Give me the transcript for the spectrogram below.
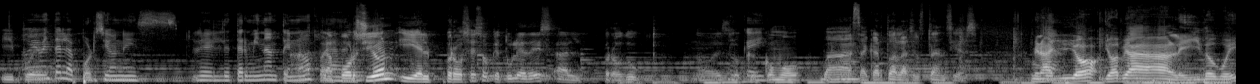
Y pues Obviamente la porción es el determinante, ¿no? Ajá, Para- La porción y el proceso que tú le des al producto, ¿no? Es lo que Ok. como va a Ujú. sacar todas las sustancias. Mira, yo, yo había leído, güey,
